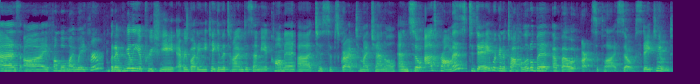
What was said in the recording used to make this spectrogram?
as I fumble my way through through. But I really appreciate everybody taking the time to send me a comment, uh, to subscribe to my channel. And so as promised, today we're gonna talk a little bit about art supply. So stay tuned.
